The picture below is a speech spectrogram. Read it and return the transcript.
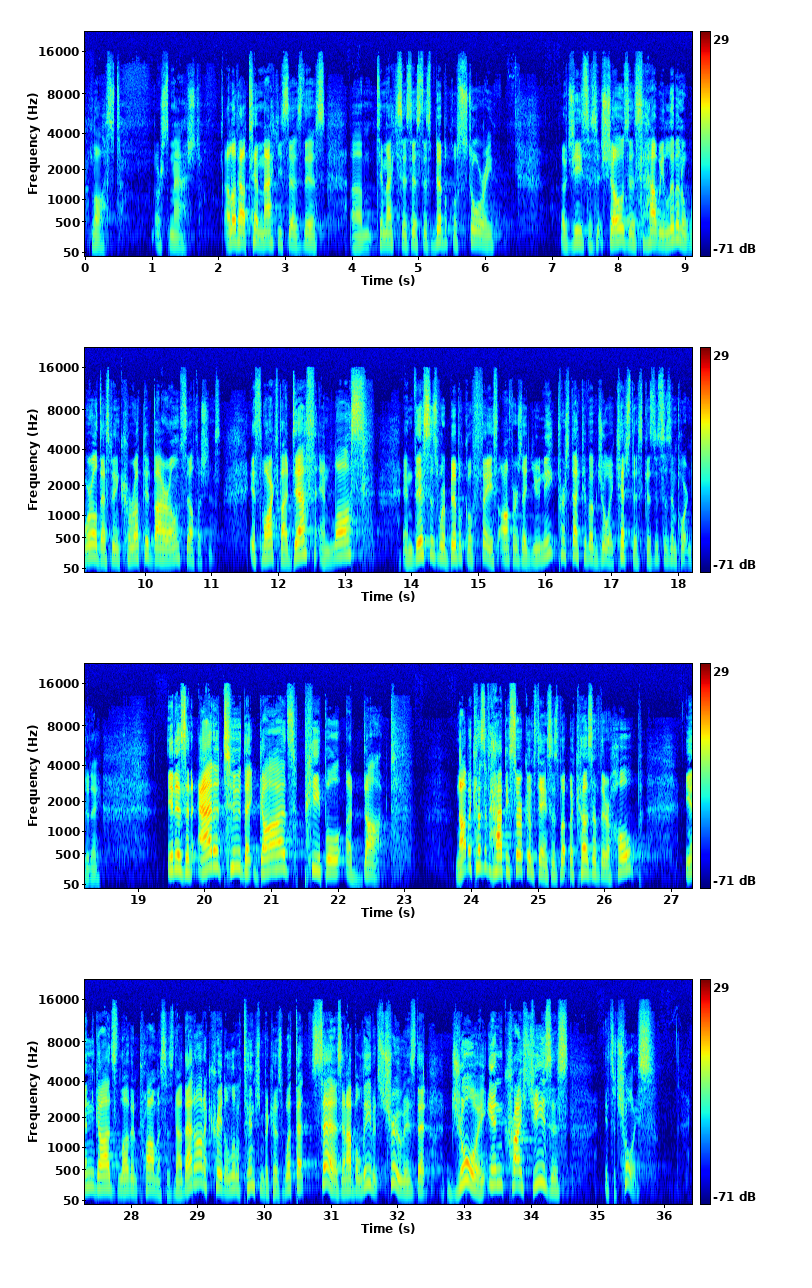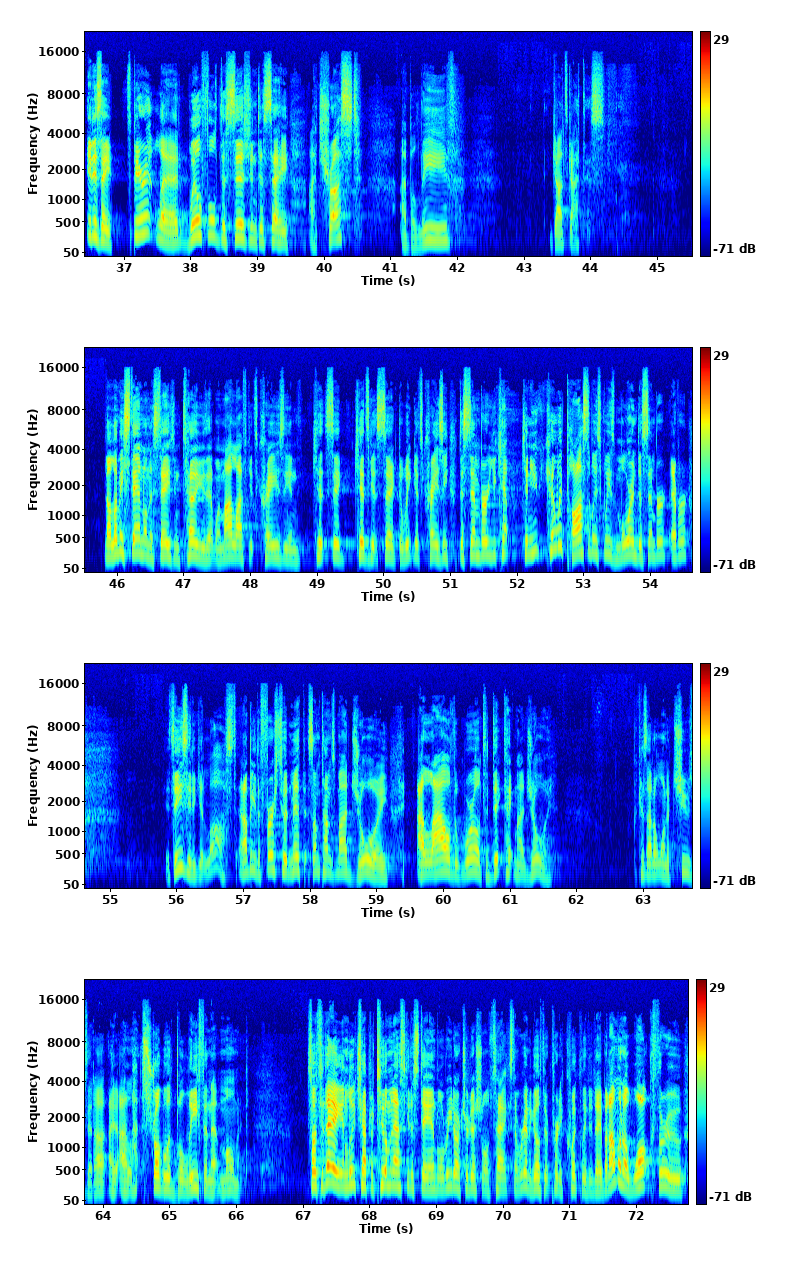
lost or smashed. I love how Tim Mackie says this. Um, Tim Mackie says this this biblical story of Jesus, it shows us how we live in a world that's been corrupted by our own selfishness. It's marked by death and loss and this is where biblical faith offers a unique perspective of joy. Catch this, because this is important today. It is an attitude that God's people adopt, not because of happy circumstances, but because of their hope in God's love and promises. Now, that ought to create a little tension because what that says, and I believe it's true, is that joy in Christ Jesus, it's a choice. It is a spirit led, willful decision to say, I trust, I believe, God's got this. Now, let me stand on the stage and tell you that when my life gets crazy and kids, kids get sick, the week gets crazy, December, you can't, can, you, can we possibly squeeze more in December ever? It's easy to get lost. And I'll be the first to admit that sometimes my joy, I allow the world to dictate my joy because I don't want to choose that. I, I, I struggle with belief in that moment. So today in Luke chapter 2, I'm going to ask you to stand. We'll read our traditional text, and we're going to go through it pretty quickly today. But I want to walk through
